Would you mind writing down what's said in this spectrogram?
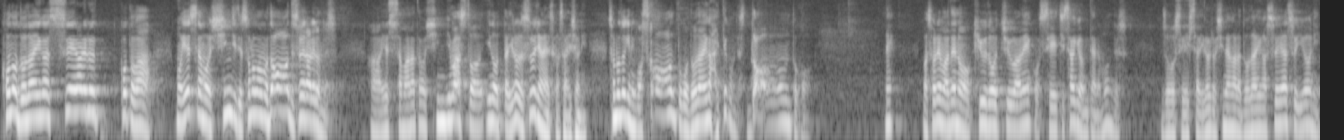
この土台が据えられることはもうイエス様を信じてそのままドーンって据えられるんです。ああイエス様あなたを信じますと祈ったりいろいろするじゃないですか最初に。その時にこうスコーンとこう土台が入ってくるんです。ドーンとこう。ね。まあ、それまでの弓道中はねこう整地作業みたいなもんです。造成したりいろいろしながら土台が据えやすいように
